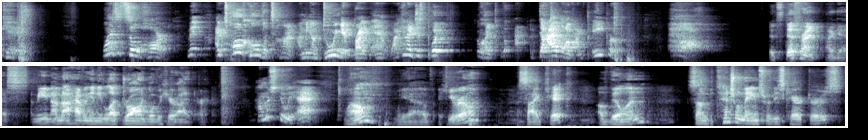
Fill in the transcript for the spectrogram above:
get it. Why is it so hard? Man, I talk all the time. I mean, I'm doing it right now. Why can't I just put, like, dialogue on paper? It's different, I guess. I mean, I'm not having any luck drawing over here either. How much do we have? Well, we have a hero, a sidekick, a villain, some potential names for these characters,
